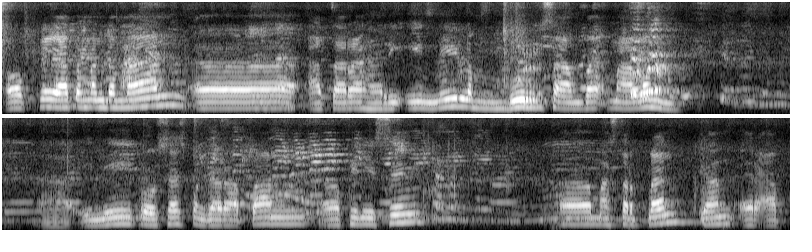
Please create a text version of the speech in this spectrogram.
Oke ya teman-teman eh, acara hari ini lembur sampai malam. Nah, ini proses penggarapan eh, finishing eh, master plan dan RAB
